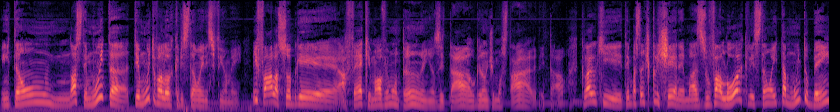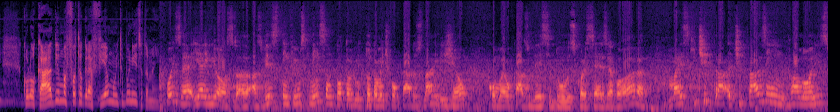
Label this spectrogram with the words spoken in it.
Então, nossa, tem muita, tem muito valor cristão aí nesse filme. E fala sobre a fé que move montanhas e tal, o grão de mostarda e tal. Claro que tem bastante clichê, né? Mas o valor cristão aí tá muito bem colocado e uma fotografia muito bonita também. Pois é, e aí, ó, às vezes tem filmes que nem são totalmente, totalmente focados na religião, como é o caso desse do Scorsese agora, mas que te, tra te trazem valores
